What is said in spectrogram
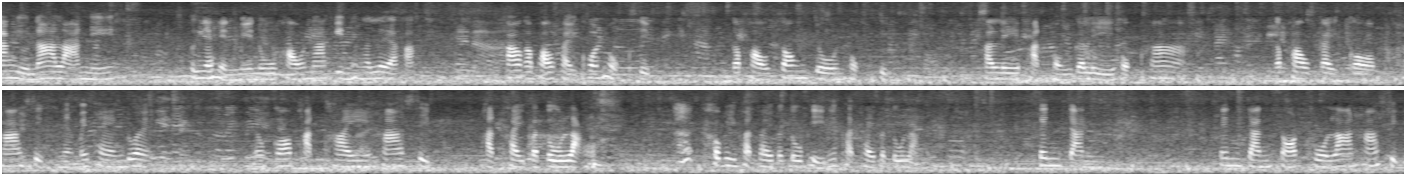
นั่งอยู่หน้าร้านนี้ เพิ่งจะเห็นเมนูเขาน่ากินทั้งนั้นเลยอะค่ะข้าวกะเพราไข่ข้นหกสิบกะเพราซ่องโจรหกสิบทะเลผัดผงกะหรี่หกห้ากะเพราไก่กรอบห้าสิบเนี่ยไม่แพงด้วย แล้วก็ผัดไทยห้าสิบผัดไทยประตูหลัง เขามีผัดไทยประตูผีนี่ผัดไทยประตูหลัง เส้นจันทร์เส้นจันทร์ซอสโคราชห้าสิบ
